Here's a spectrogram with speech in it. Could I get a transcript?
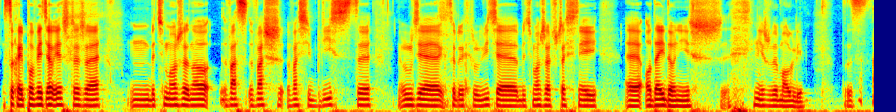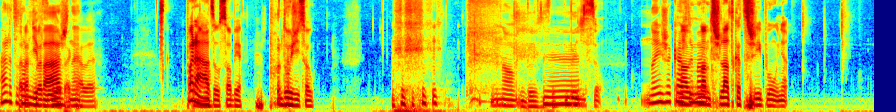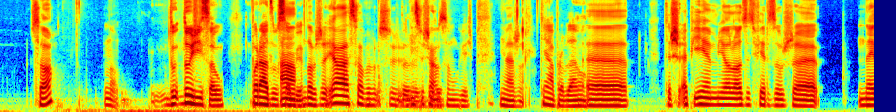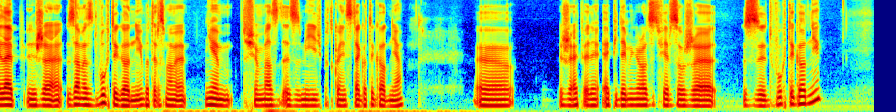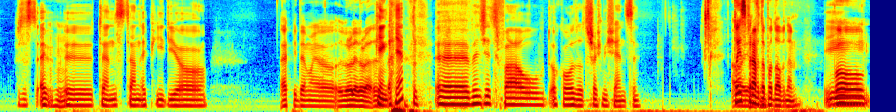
słuchaj, powiedział jeszcze, że mm, być może no was, wasz, wasi bliscy, ludzie, których lubicie, być może wcześniej e, odejdą niż, niż by mogli. To jest Ale to tam nieważne. Tak, ale Poradzą sobie. Duzi są. No. duzi. E, Duzi są. no i że każdy Mam, ma. mam 3 latka, 3,5, nie? Co? No, Du duzi są. Poradzą A, sobie. dobrze, ja słabo s- nie słyszałem, co mówiłeś. Nieważne. Nie ma problemu. E, też epidemiolodzy twierdzą, że najlepiej, że zamiast dwóch tygodni, bo teraz mamy, nie wiem, to się ma z- zmienić pod koniec tego tygodnia, e, że epide- epidemiolodzy twierdzą, że z dwóch tygodni zost- e, Mhm. e, ten stan epidio epidemia... pięknie e, będzie trwał około do trzech miesięcy. To jest Jezu. prawdopodobne. I Bo-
